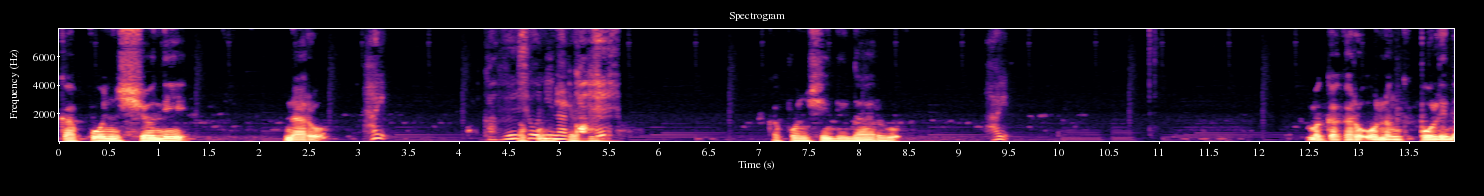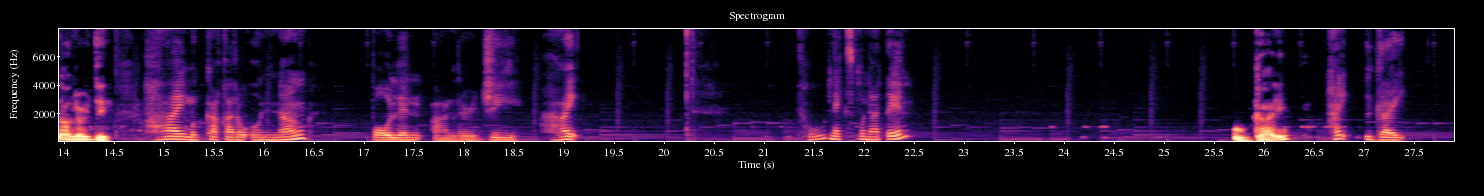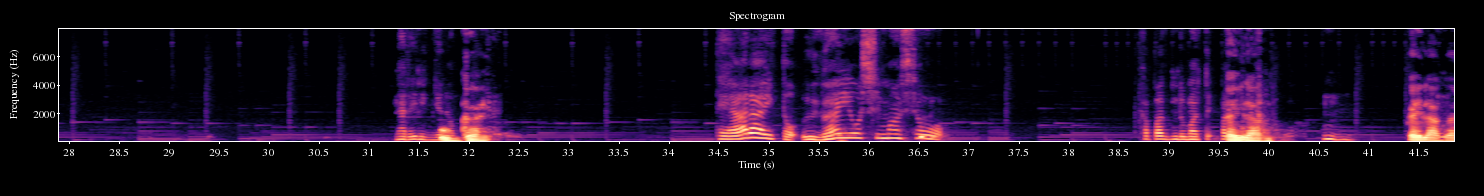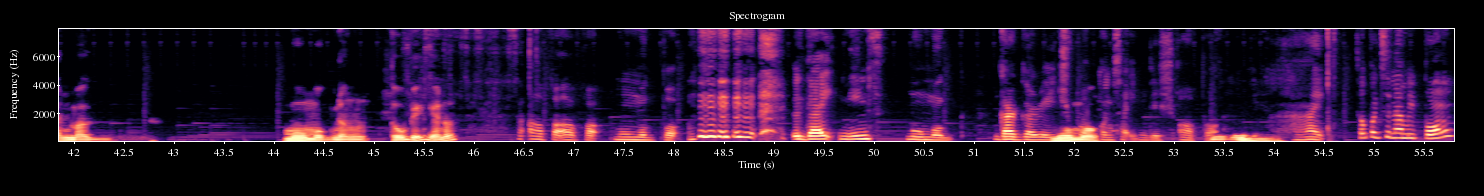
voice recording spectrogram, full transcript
Kapunsyoni. Naro? しょう。花粉症になるはい。花粉症になる。花粉症になる。はい。 Magkakaroon ng pollen allergy. Hay, magkakaroon ng pollen allergy. Hay. So, next po natin. Ugay. Hay, ugay. Narinig niyo na po. Ugay. 手洗いとうがいをしましょう。Kapag dumating, pag Kailangan, Mm. kailangan mag mumog ng tubig, ano? Sa opo, opo. Mumog po. Ugay means mumog. Gargarage Mumog. po kung sa English. Opo. Mm. Hi. So, pag sinabi pong,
